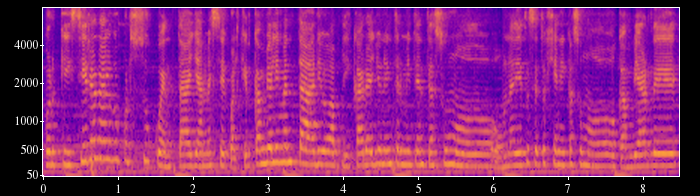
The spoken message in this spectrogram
porque hicieron algo por su cuenta, llámese cualquier cambio alimentario, aplicar ayuno intermitente a su modo, o una dieta cetogénica a su modo, o cambiar de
